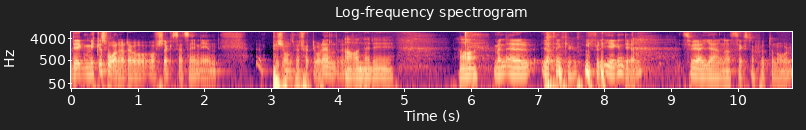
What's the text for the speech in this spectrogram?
det är mycket svårare att, att försöka sätta sig in i en person som är 40 år äldre. Ja, nej, det, ja. Men är jag tänker för egen del så är jag gärna 16-17 år.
